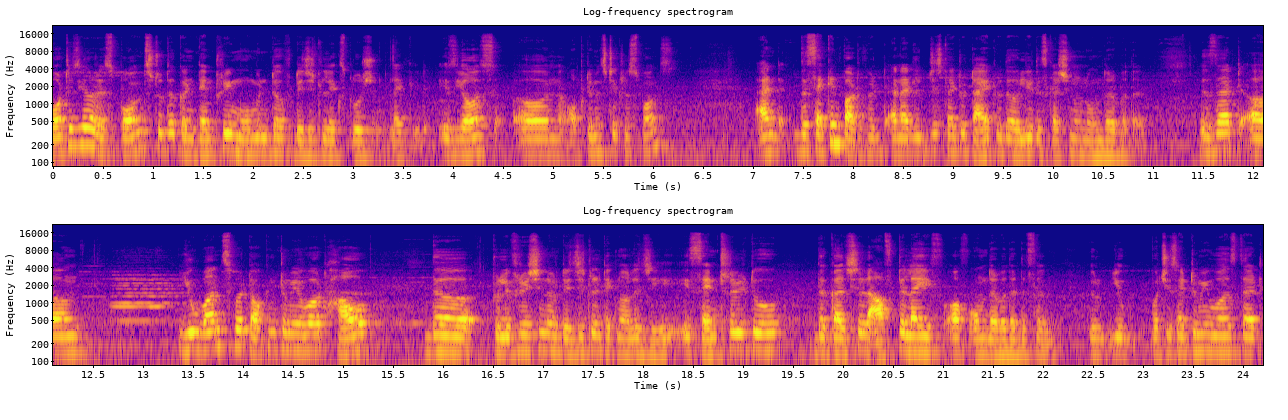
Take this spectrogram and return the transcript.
what is your response to the contemporary movement of digital explosion? Like, is yours an optimistic response? And the second part of it, and I'd just like to tie it with the earlier discussion on Om Darbadar, is that um, you once were talking to me about how the proliferation of digital technology is central to the cultural afterlife of Om Darbadar, the film. You, you, what you said to me was that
